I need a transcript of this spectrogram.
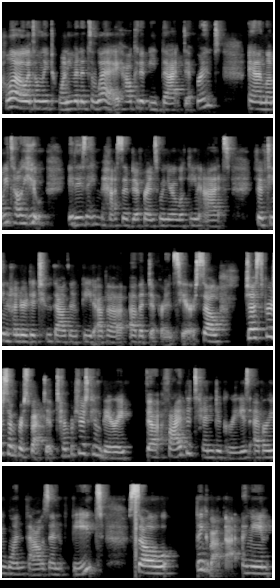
hello, it's only 20 minutes away. How could it be that different? And let me tell you, it is a massive difference when you're looking at 1500 to 2000 feet of a, of a difference here. So just for some perspective, temperatures can vary five to 10 degrees every 1000 feet. So think about that. I mean,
